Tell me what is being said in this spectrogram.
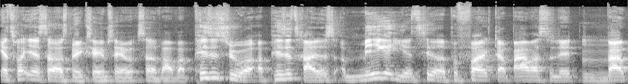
jeg tror, jeg sad også med eksamen, så jeg sad bare var pissesur og pissetræls og mega irriteret på folk, der bare var sådan lidt, mm. bare,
